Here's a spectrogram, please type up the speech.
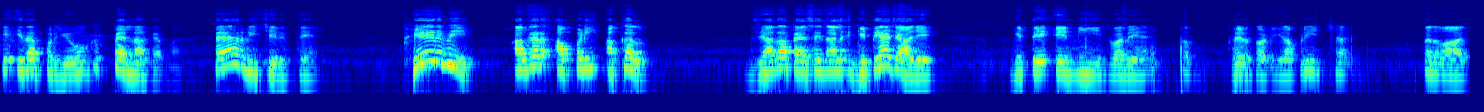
ਕਿ ਇਹਦਾ ਪ੍ਰਯੋਗ ਪਹਿਲਾਂ ਕਰਨਾ। ਪੈਰ ਨੀਚੇ ਦਿੱਤੇ ਹੈ। ਫਿਰ ਵੀ ਅਗਰ ਆਪਣੀ ਅਕਲ ਜ਼ਿਆਦਾ ਪੈਸੇ ਨਾਲ ਗਿੱਟਿਆਂ 'ਚ ਆ ਜੇ, ਗਿੱਟੇ ਇਹ ਨੀਚ ਵਾਲੇ ਹੈ, ਤਾਂ ਫਿਰ ਤੁਹਾਡੀ ਆਪਣੀ ਇੱਛਾ ਹੈ। ਧੰਨਵਾਦ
